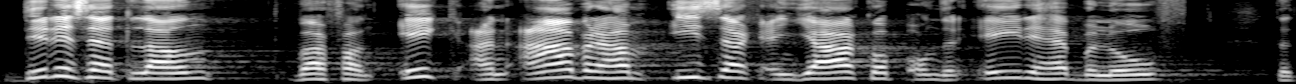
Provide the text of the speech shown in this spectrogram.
dit is het land waarvan ik aan Abraham, Isaac en Jacob onder Ede heb beloofd dat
